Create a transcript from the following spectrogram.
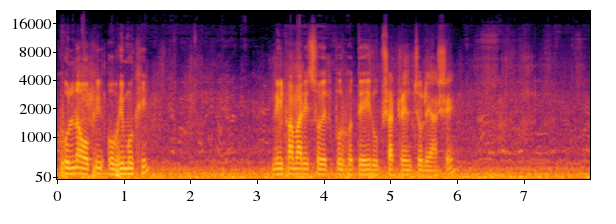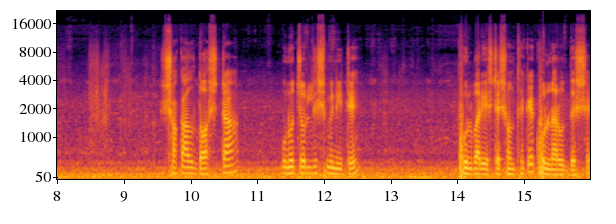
খুলনা অভি- অভিমুখী। নীলফামারী, সৈয়দপুর হতে এই রূপসা ট্রেন চলে আসে। সকাল দশটা উনচল্লিশ মিনিটে ফুলবাড়ি স্টেশন থেকে খুলনার উদ্দেশ্যে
